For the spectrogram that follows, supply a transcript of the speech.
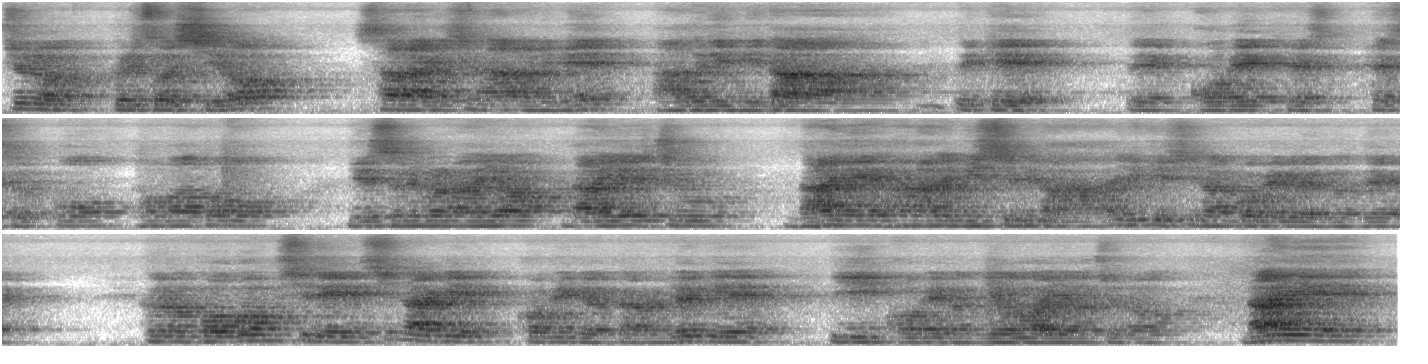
주는 그리스도시요 살아계신 하나님의 아들입니다. 이렇게 예, 고백했었고 토마도 예수님을 하여 나의 주 나의 하나님이십니다. 이렇게 신앙 고백을 했는데 그는 복음 시대의 신학의 고백이었다면 여기에 이 고백은 여호와여 주는 나의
